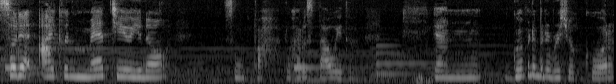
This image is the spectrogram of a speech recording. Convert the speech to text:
so that I could meet you, you know. Sumpah, lu harus tahu itu. Dan gue bener-bener bersyukur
